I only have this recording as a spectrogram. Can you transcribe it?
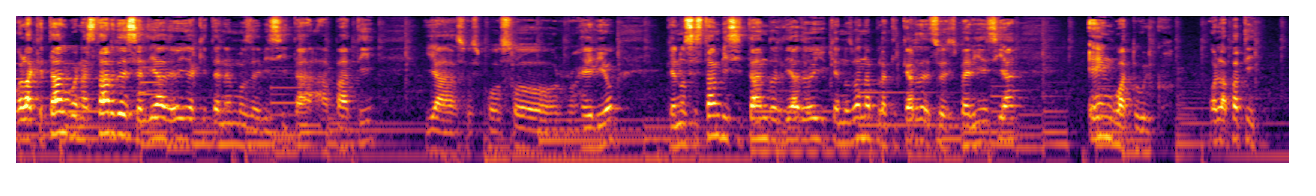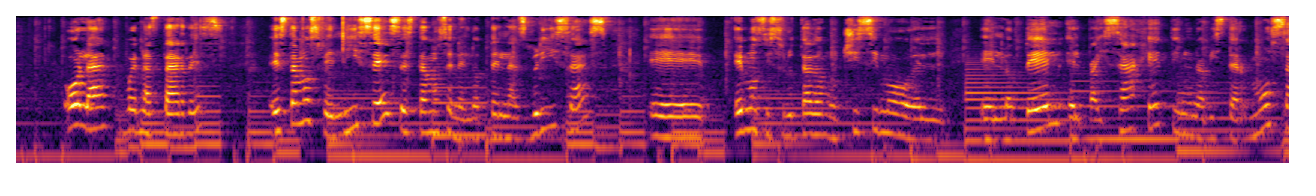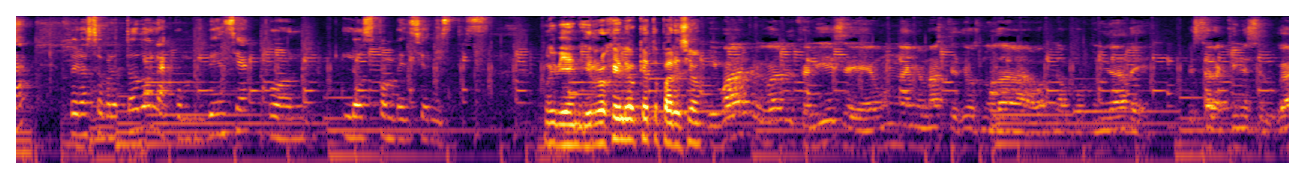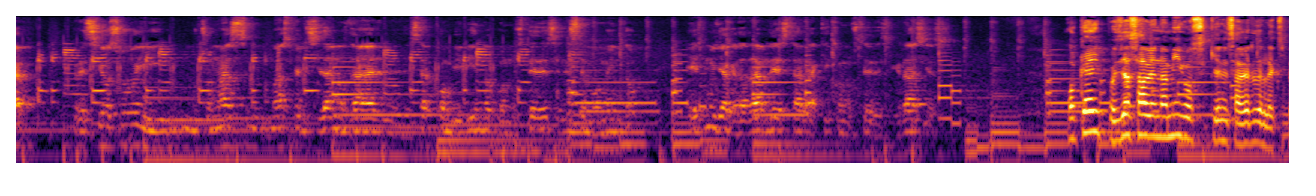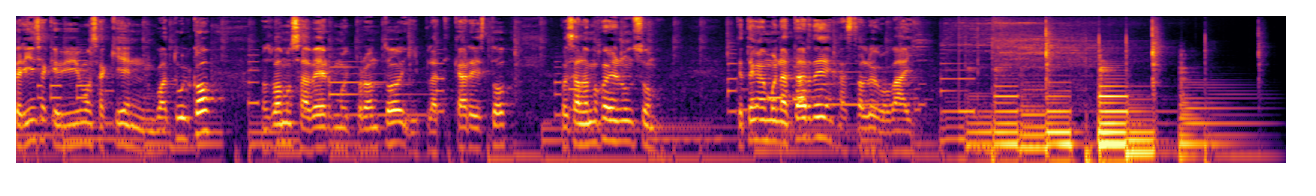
Hola, ¿qué tal? Buenas tardes. El día de hoy aquí tenemos de visita a Patti y a su esposo Rogelio, que nos están visitando el día de hoy y que nos van a platicar de su experiencia en Huatulco. Hola, Patti. Hola, buenas tardes. Estamos felices, estamos en el Hotel Las Brisas. Eh, hemos disfrutado muchísimo el, el hotel, el paisaje, tiene una vista hermosa, pero sobre todo la convivencia con los convencionistas. Muy bien, y Rogelio, ¿qué te pareció? Igual, igual feliz, eh, un año más que Dios nos da la oportunidad de estar aquí en este lugar precioso y mucho más, más felicidad nos da el estar conviviendo con ustedes en este momento. Es muy agradable estar aquí con ustedes. Gracias. Ok, pues ya saben amigos, si quieren saber de la experiencia que vivimos aquí en Huatulco, nos vamos a ver muy pronto y platicar esto, pues a lo mejor en un Zoom. Que tengan buena tarde, hasta luego, bye.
